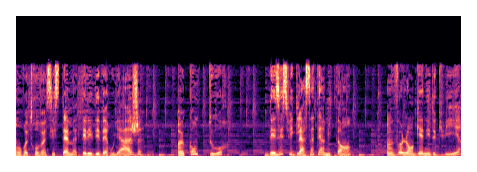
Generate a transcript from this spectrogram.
on retrouve un système à télédéverrouillage, un compte-tour, des essuie-glaces intermittents, un volant gainé de cuir,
